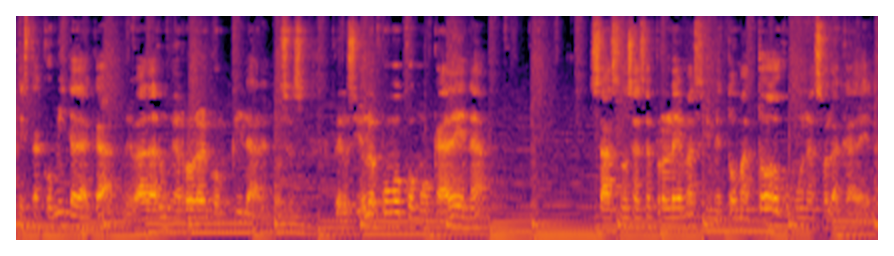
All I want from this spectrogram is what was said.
esta comita de acá me va a dar un error al compilar. Entonces pero si yo lo pongo como cadena SAS no se hace problema si me toma todo como una sola cadena.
